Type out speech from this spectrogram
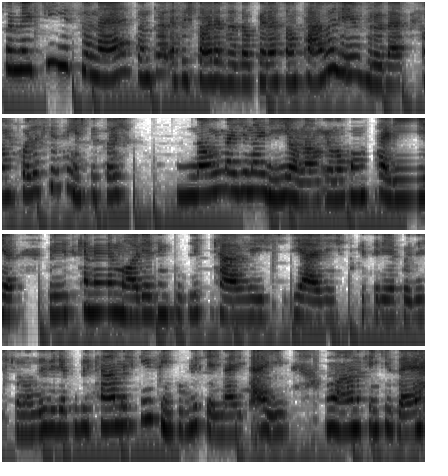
foi meio que isso, né? Tanto essa história da, da operação tá no livro, né? Porque são coisas que, assim, as pessoas não imaginaria, não, eu não contaria. Por isso que é memórias impublicáveis de viagens, porque seria coisas que eu não deveria publicar, mas que, enfim, publiquei, né? E tá aí, um ano, quem quiser.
